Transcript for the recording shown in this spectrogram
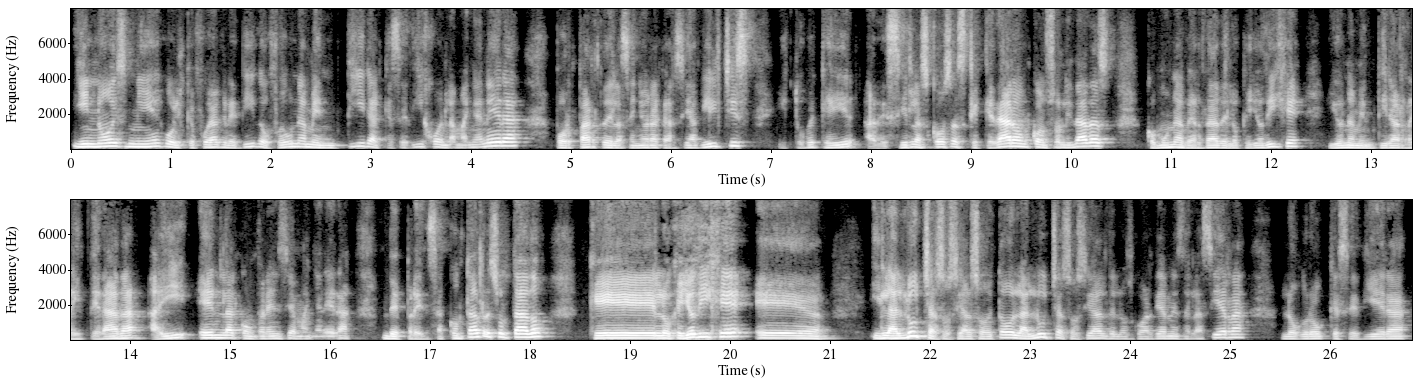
Y no es mi ego el que fue agredido, fue una mentira que se dijo en la mañanera por parte de la señora García Vilchis y tuve que ir a decir las cosas que quedaron consolidadas como una verdad de lo que yo dije y una mentira reiterada ahí en la conferencia mañanera de prensa. Con tal resultado que lo que yo dije eh, y la lucha social, sobre todo la lucha social de los guardianes de la sierra, logró que se diera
